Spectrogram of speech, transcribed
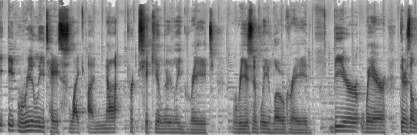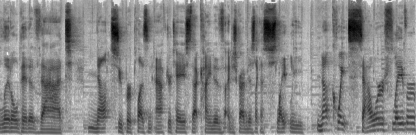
it, it really tastes like a not particularly great, reasonably low grade beer where there's a little bit of that not super pleasant aftertaste, that kind of, I describe it as like a slightly, not quite sour flavor,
